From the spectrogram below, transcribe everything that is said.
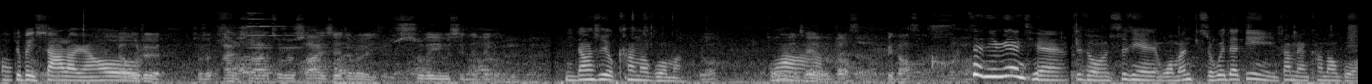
哦就被杀了，然后然后这就是暗杀，就是杀一些就是示威游行的这个。你当时有看到过吗？有。我面前有人打死了，被打死了。在你面前，这种事情我们只会在电影上面看到过，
